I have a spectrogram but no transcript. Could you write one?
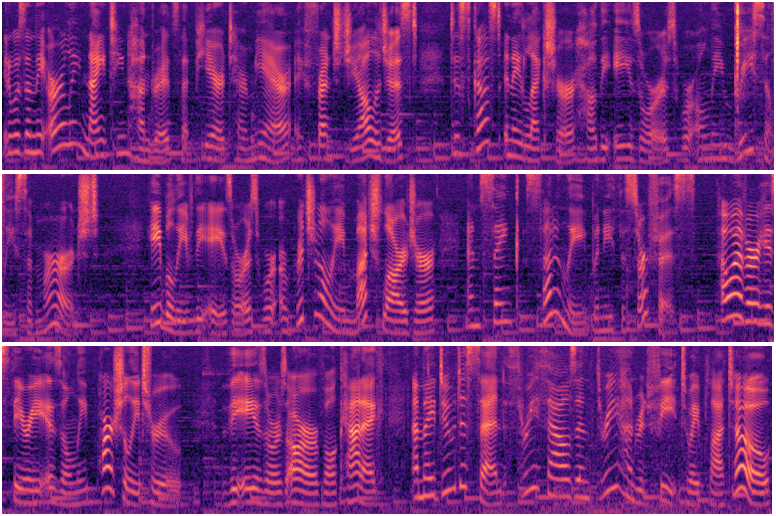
It was in the early 1900s that Pierre Termier, a French geologist, discussed in a lecture how the Azores were only recently submerged. He believed the Azores were originally much larger and sank suddenly beneath the surface. However, his theory is only partially true. The Azores are volcanic, and they do descend 3,300 feet to a plateau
